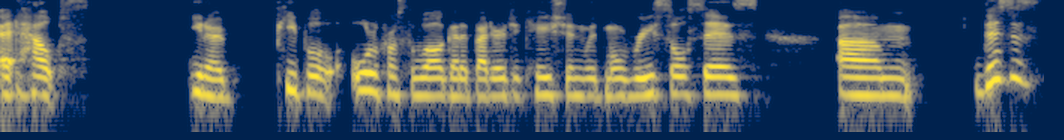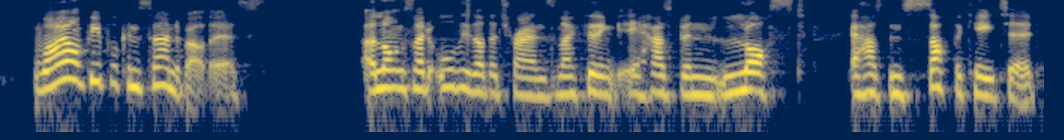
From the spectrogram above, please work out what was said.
it helps, you know, people all across the world get a better education with more resources. Um, this is why aren't people concerned about this alongside all these other trends? And I think it has been lost, it has been suffocated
